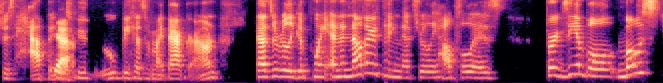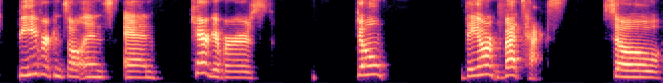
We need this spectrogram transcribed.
just happen yeah. to because of my background, that's a really good point. And another thing that's really helpful is, for example, most behavior consultants and caregivers don't, they aren't vet techs. So,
